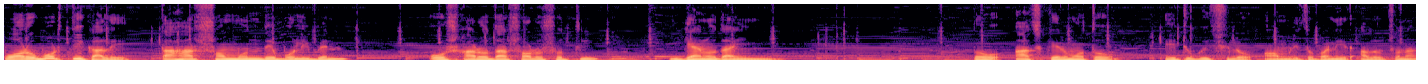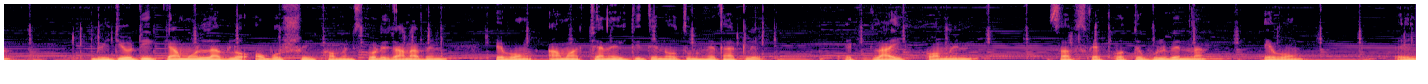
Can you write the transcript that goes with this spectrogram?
পরবর্তীকালে তাহার সম্বন্ধে বলিবেন, ও সারদা সরস্বতী, জ্ঞানদায়িনী। তো আজকের মতো এটুকুই ছিল অমৃতবাণীর আলোচনা। ভিডিওটি কেমন লাগল অবশ্যই কমেন্টস করে জানাবেন এবং আমার চ্যানেলটিতে নতুন হয়ে থাকলে এক লাইক, কমেন্ট, সাবস্ক্রাইব করতে ভুলবেন না এবং এই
